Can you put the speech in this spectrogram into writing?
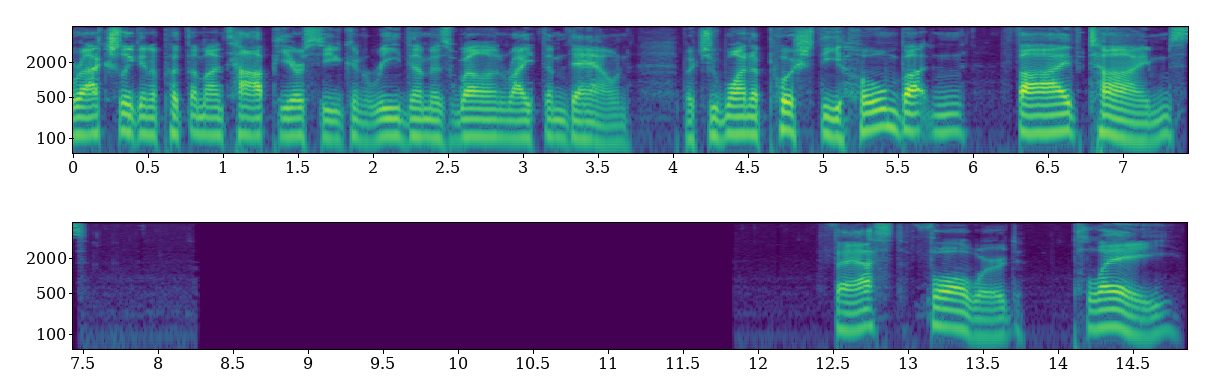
we're actually going to put them on top here so you can read them as well and write them down. But you want to push the home button five times. Fast forward, play,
